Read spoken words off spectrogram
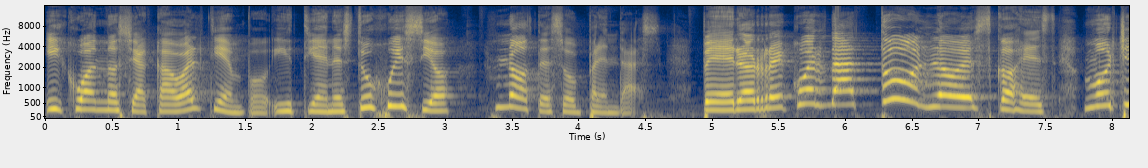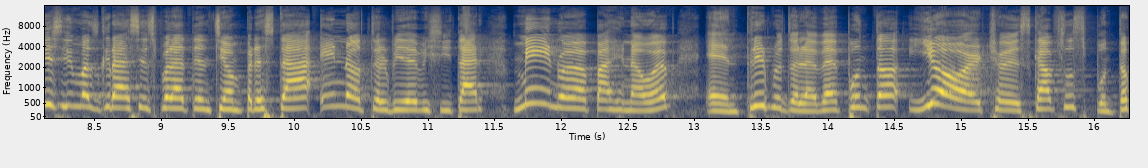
y cuando se acaba el tiempo y tienes tu juicio, no te sorprendas. Pero recuerda, tú lo escoges. Muchísimas gracias por la atención prestada y no te olvides visitar mi nueva página web en www.yourchoicecapsules.com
